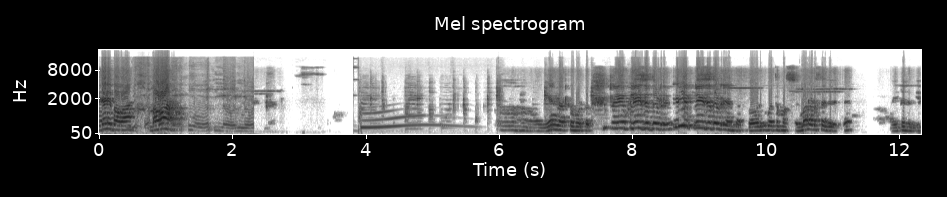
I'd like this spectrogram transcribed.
ಎದ್ದೇಳಿ ಬಾವ. ಬಾವ. ಏನ್ ನಾಟಕ ಮಾಡ್ತಾರೆ ಪ್ಲೀಸ್ ಎದ್ದೇಳ್ರಿ ಪ್ಲೀಸ್ ಎದ್ದಳ್ರಿ ಅಂತ. ಅವ್ರಿಗೆ ಮತ್ತೆ ಮತ್ತೆ ಸಿನಿಮಾ ನಡೆಸ್ತಾ ಇದ್ರಿ ಆಯ್ತಾ ನಿಮ್ಗೆ?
